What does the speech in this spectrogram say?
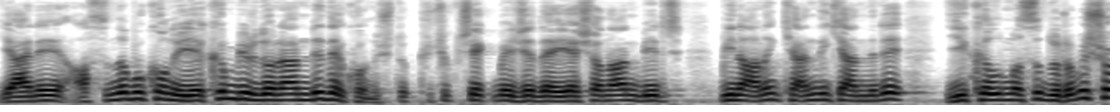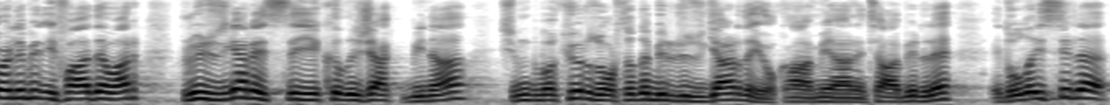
yani aslında bu konuyu yakın bir dönemde de konuştuk. Küçükçekmece'de yaşanan bir binanın kendi kendine yıkılması durumu. Şöyle bir ifade var. Rüzgar esse yıkılacak bina. Şimdi bakıyoruz ortada bir rüzgar da yok amiyane tabirle. E, dolayısıyla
